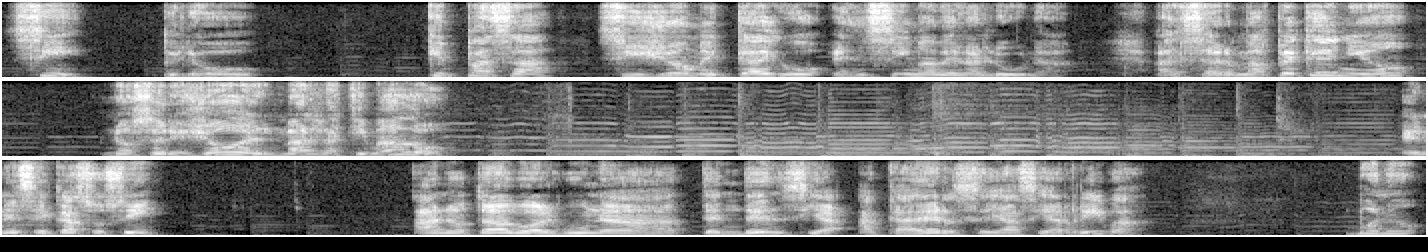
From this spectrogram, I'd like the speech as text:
Sí, pero ¿qué pasa si yo me caigo encima de la Luna? Al ser más pequeño, ¿no seré yo el más lastimado? En ese caso sí. ¿Ha notado alguna tendencia a caerse hacia arriba? Bueno,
